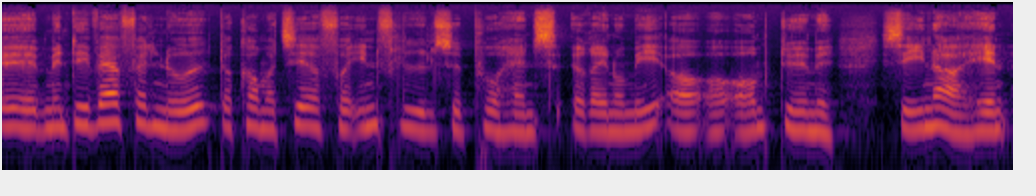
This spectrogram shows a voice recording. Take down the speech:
Øh, men det er i hvert fald noget, der kommer til at få indflydelse på hans renommé og, og omdømme senere hen.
